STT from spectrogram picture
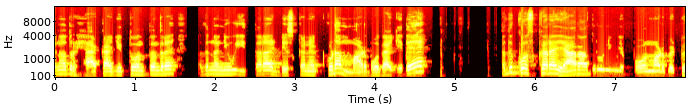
ಏನಾದರೂ ಹ್ಯಾಕ್ ಆಗಿತ್ತು ಅಂತಂದ್ರೆ, ಅದನ್ನ ನೀವು ಈ ತರ ಡಿಸ್ಕನೆಕ್ಟ್ ಕೂಡ ಮಾಡಬಹುದಾಗಿದೆ ಅದಕ್ಕೋಸ್ಕರ ಯಾರಾದರೂ ಫೋನ್ ಮಾಡಿಬಿಟ್ಟು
